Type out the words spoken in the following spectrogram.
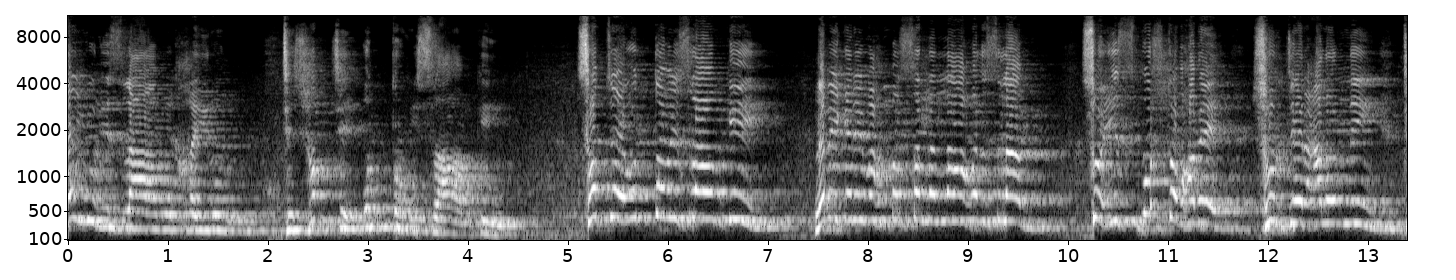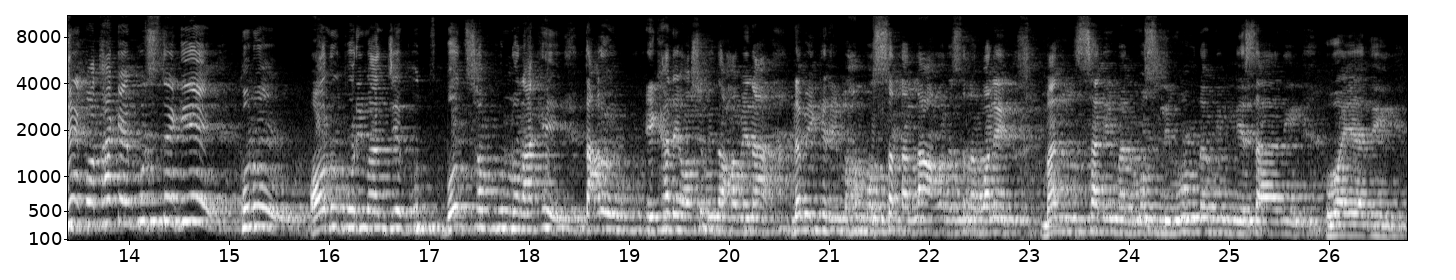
আইয়ুল ইসলাম খায়রুন যে, সবচেয়ে উত্তম ইসলাম কি? সবচেয়ে উত্তম ইসলাম কি? নবী করিম মোহাম্মদ সাল্লাম সুস্পষ্ট ভাবে সূর্যের আলোর নেই। যে কথাকে বুঝতে গিয়ে কোনো অনুপরিমাণ যে বুধ- সম্পূর্ণ রাখে, তারও এখানে অসুবিধা হবে না। নবী করিম মোহাম্মদ আলাইহি সাল্লাম বলেন, মান সালিমাল মুসলিমুনা মিন লিসানি ওয়া ইয়াদি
